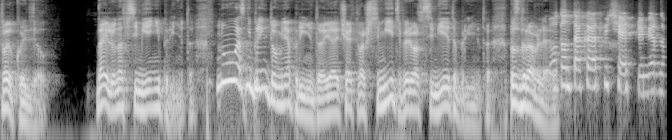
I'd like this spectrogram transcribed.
твое какое дело. Да, или у нас в семье не принято. Ну, у вас не принято, у меня принято. Я часть вашей семьи, теперь у вас в семье это принято. Поздравляю. Вот он так и отвечает примерно.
